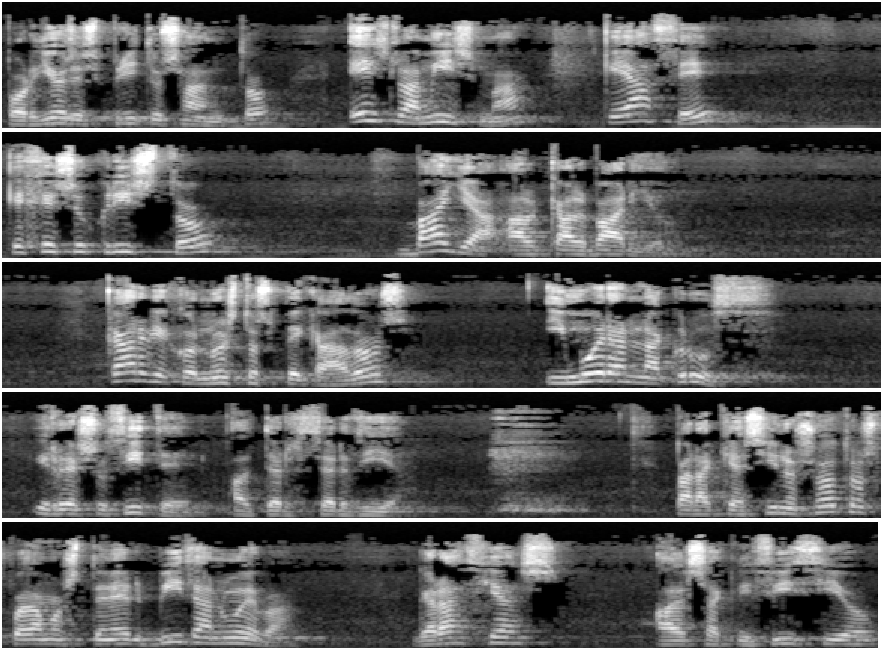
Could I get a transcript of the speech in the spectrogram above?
por Dios Espíritu Santo, es la misma que hace que Jesucristo vaya al Calvario, cargue con nuestros pecados y muera en la cruz y resucite al tercer día, para que así nosotros podamos tener vida nueva gracias al sacrificio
